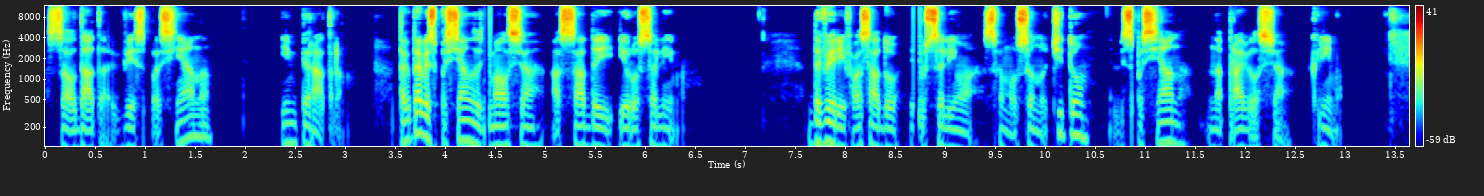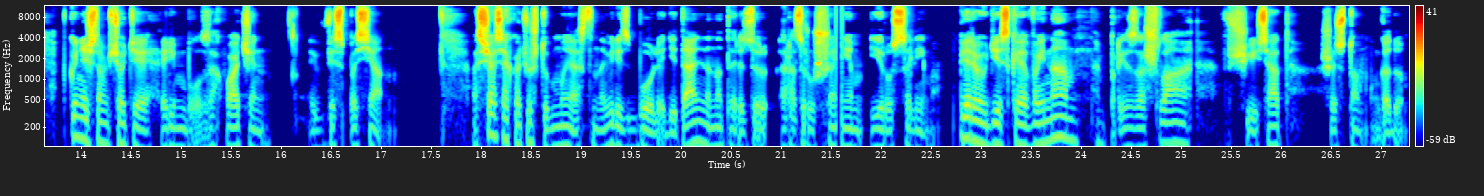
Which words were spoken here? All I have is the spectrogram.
солдата Веспасиана императором. Тогда Веспасиан занимался осадой Иерусалима. Доверив осаду Иерусалима своему сыну Титу, Веспасиан направился к Риму. В конечном счете Рим был захвачен Веспасианом. А сейчас я хочу, чтобы мы остановились более детально над разрушением Иерусалима. Первая иудейская война произошла в 66 году.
